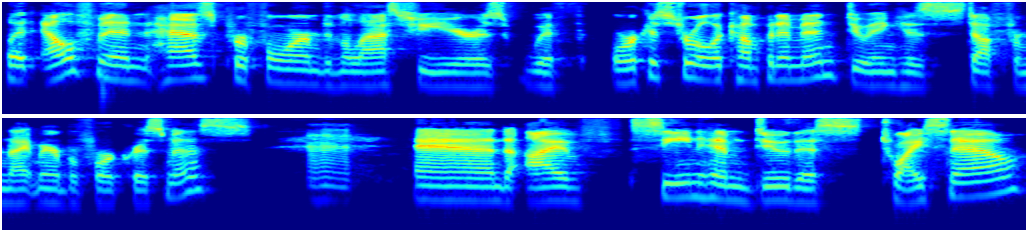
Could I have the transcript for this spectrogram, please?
but Elfman has performed in the last few years with orchestral accompaniment, doing his stuff from Nightmare Before Christmas. Mhm. And I've seen him do this twice now.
